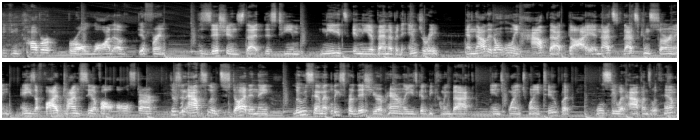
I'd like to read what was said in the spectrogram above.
he can cover for a lot of different positions that this team needs in the event of an injury and now they don't really have that guy, and that's that's concerning. And he's a five-time CFL All-Star, just an absolute stud, and they lose him at least for this year. Apparently, he's going to be coming back in 2022, but we'll see what happens with him.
